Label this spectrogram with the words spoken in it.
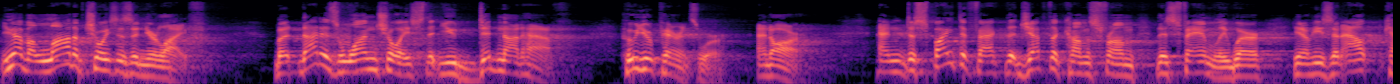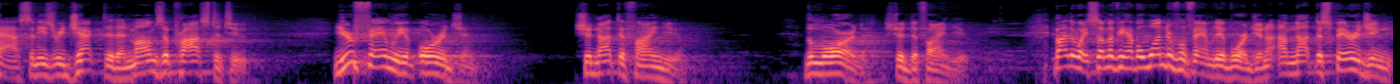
You have a lot of choices in your life, but that is one choice that you did not have who your parents were and are. And despite the fact that Jephthah comes from this family where, you know, he's an outcast and he's rejected and mom's a prostitute, your family of origin should not define you. The Lord should define you. By the way, some of you have a wonderful family of origin. I'm not disparaging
